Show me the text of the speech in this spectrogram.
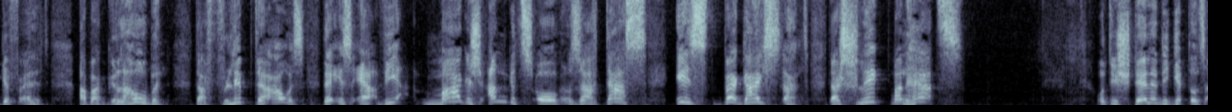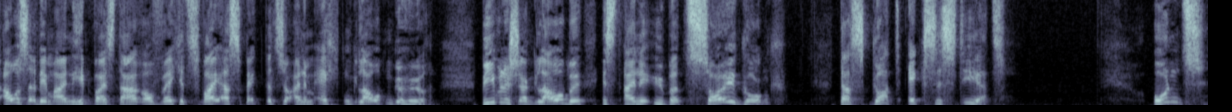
gefällt. Aber Glauben, da flippt er aus. Da ist er wie magisch angezogen und sagt, das ist begeisternd. Da schlägt mein Herz. Und die Stelle, die gibt uns außerdem einen Hinweis darauf, welche zwei Aspekte zu einem echten Glauben gehören. Biblischer Glaube ist eine Überzeugung, dass Gott existiert und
